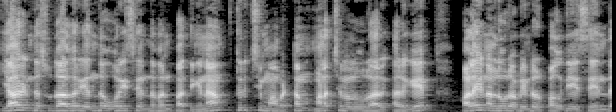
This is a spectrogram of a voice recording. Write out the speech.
யார் இந்த சுதாகர்? எந்த ஊரை சேர்ந்தவன் பார்த்தீங்கன்னா திருச்சி மாவட்டம் மணச்சநல்லூர் அரு- அருகே பழையநல்லூர் அப்படின்ற ஒரு பகுதியை சேர்ந்த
